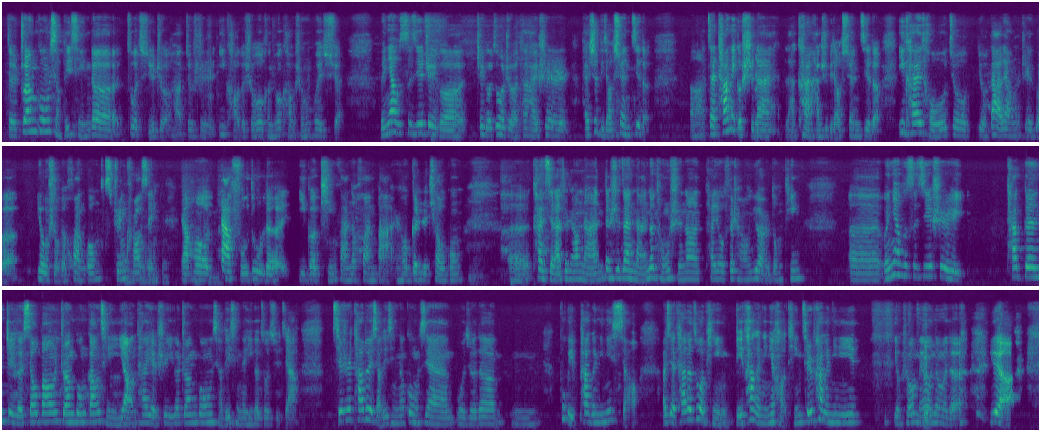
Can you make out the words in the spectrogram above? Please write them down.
对专攻小提琴的作曲者，哈，就是艺考的时候很多考生会选维尼亚夫斯基这个这个作者，他还是还是比较炫技的。啊，在他那个时代来看，还是比较炫技的。一开头就有大量的这个右手的换弓 （string crossing），然后大幅度的一个频繁的换把，然后跟着跳弓，呃，看起来非常难。但是在难的同时呢，他又非常悦耳动听。呃，维尼亚夫斯基是，他跟这个肖邦专攻钢琴一样，他也是一个专攻小提琴的一个作曲家。其实他对小提琴的贡献，我觉得，嗯。不比帕格尼尼小，而且他的作品比帕格尼尼好听。其实帕格尼尼有时候没有那么的 悦耳，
